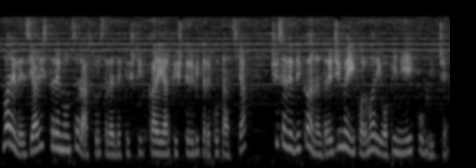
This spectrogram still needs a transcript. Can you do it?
marele ziarist renunță la sursele de câștig care i-ar fi știrbit reputația și se dedică în întregime informării opiniei publice.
